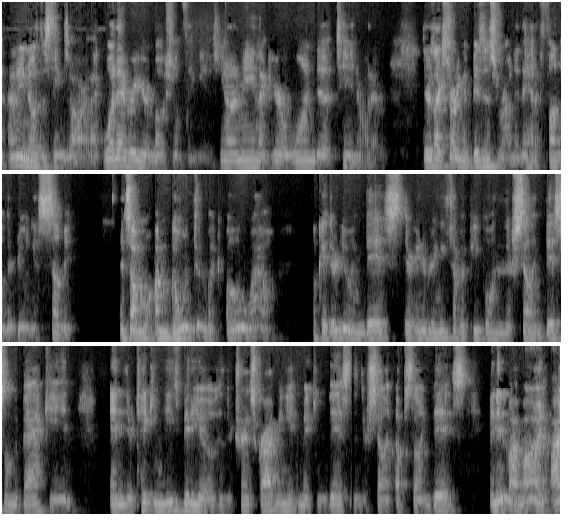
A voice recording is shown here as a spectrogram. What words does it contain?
I don't even know what those things are. Like whatever your emotional thing is, you know what I mean? Like you're a one to ten or whatever. There's like starting a business run, and they had a funnel. They're doing a summit, and so I'm I'm going through. I'm like, oh wow, okay, they're doing this. They're interviewing these type of people, and they're selling this on the back end and they're taking these videos and they're transcribing it and making this and they're selling upselling this. And in my mind i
